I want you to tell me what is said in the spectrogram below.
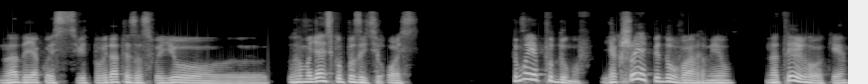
Треба якось відповідати за свою е, громадянську позицію. Ось. Тому я подумав: якщо я піду в армію на 3 роки,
